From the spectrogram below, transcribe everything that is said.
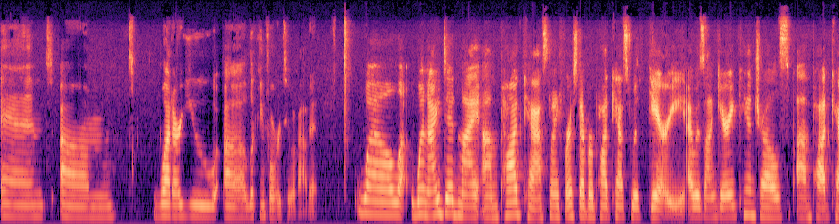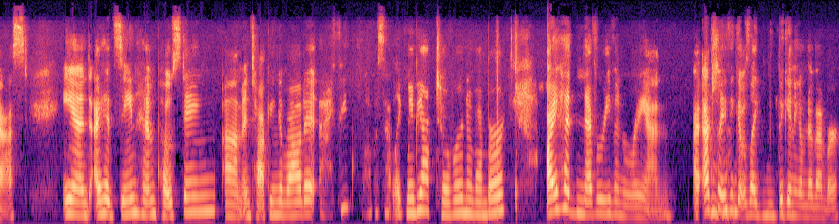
And um, what are you uh, looking forward to about it? well, when I did my um, podcast, my first ever podcast with Gary, I was on Gary Cantrell's um, podcast, and I had seen him posting um, and talking about it. I think what was that like? Maybe October, November. I had never even ran. I actually I think it was like beginning of November.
